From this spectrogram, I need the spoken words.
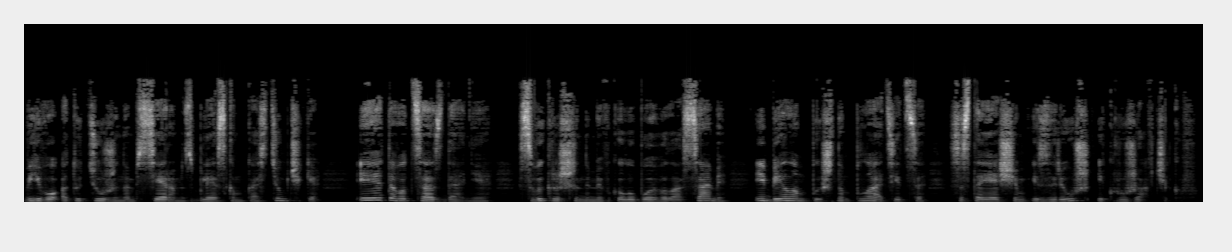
в его отутюженном сером с блеском костюмчике и это вот создание с выкрашенными в голубой волосами и белом пышном платьице, состоящим из рюш и кружавчиков.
